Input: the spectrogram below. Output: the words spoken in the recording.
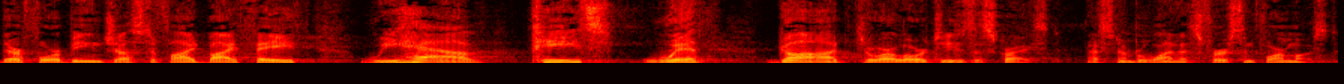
Therefore, being justified by faith, we have peace with God through our Lord Jesus Christ. That's number one. That's first and foremost.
